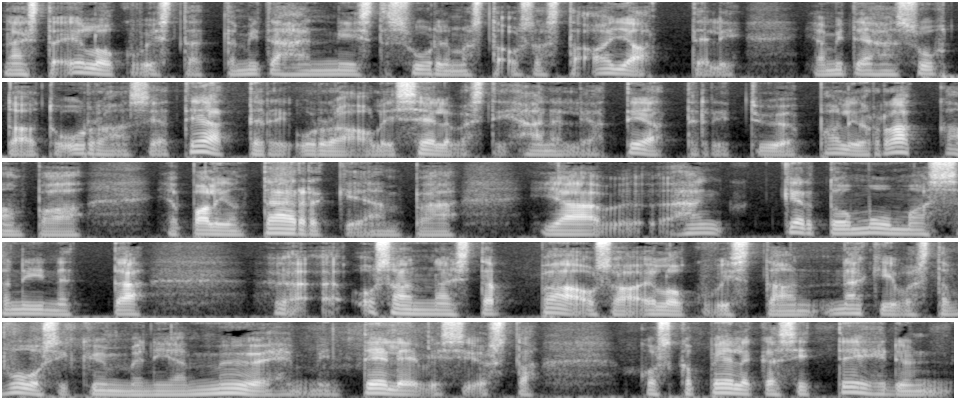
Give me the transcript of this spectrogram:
näistä elokuvista, että mitä hän niistä suurimmasta osasta ajatteli ja miten hän suhtautui uraansa. Ja teatteriura oli selvästi hänelle ja teatterityö paljon rakkaampaa ja paljon tärkeämpää. Ja hän kertoo muun muassa niin, että osan näistä pääosa-elokuvistaan näki vasta vuosikymmeniä myöhemmin televisiosta, koska pelkäsi tehdyn,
